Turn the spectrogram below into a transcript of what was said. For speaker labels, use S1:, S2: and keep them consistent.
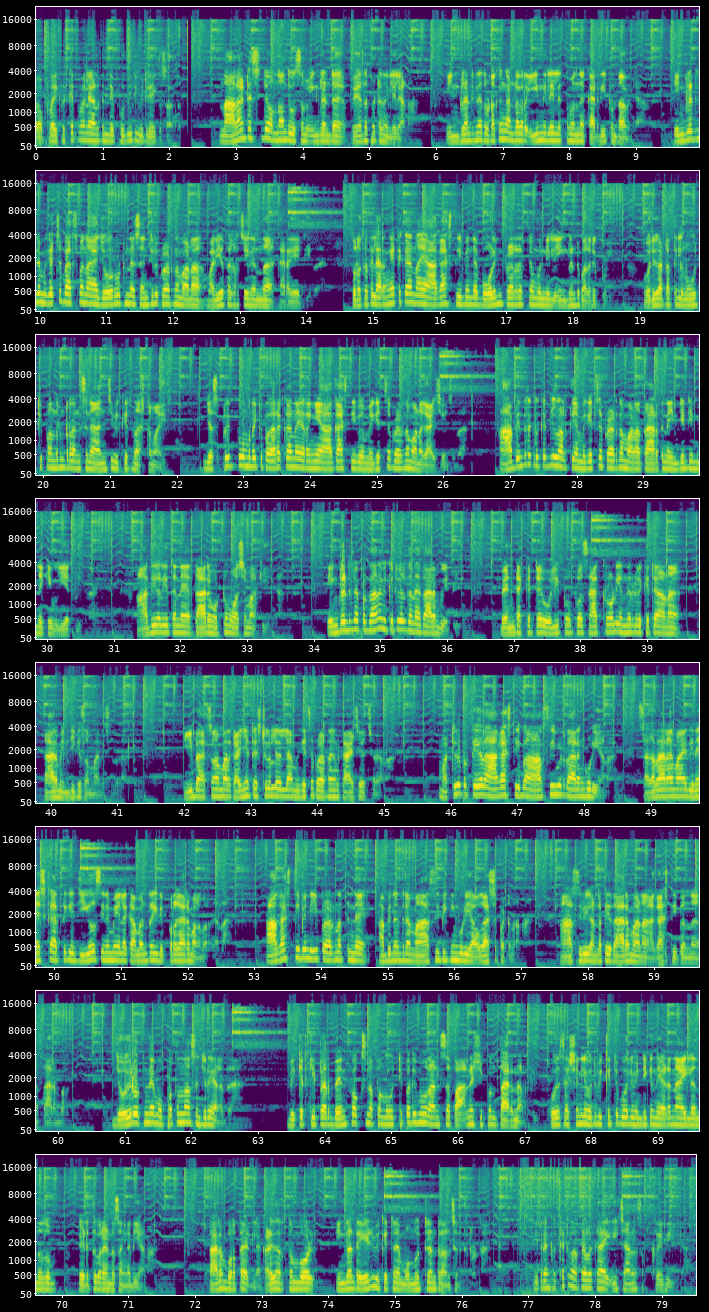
S1: Top ലൈ cricket മലയാളത്തിന്റെ പുതിയൊരു വീട്ടിലേക്ക് സ്വാഗതം. നാലാം ടെസ്റ്റിന്റെ ഒന്നാം ദിവസം ഇംഗ്ലണ്ട് ഭേദപ്പെട്ട നിലയിലാണ്. ഇംഗ്ലണ്ടിന്റെ തുടക്കം കണ്ടവർ ഈ നിലയിലെത്തുമെന്ന് കരുതിയിട്ടുണ്ടാവില്ല. ഇംഗ്ലണ്ടിന്റെ മികച്ച ബാറ്റ്സ്മാനായ ജോ റൂട്ടിന്റെ സെഞ്ചുറി പ്രകടനമാണ് വലിയ തകർച്ചയിൽ നിന്ന് കരകയറ്റിയത്. തുടക്കത്തിൽ അരങ്ങേറ്റക്കാരനായ ആകാശ് ദീപിന്റെ ബോളിംഗ് പ്രകടനത്തിന് മുന്നിൽ ഇംഗ്ലണ്ട് പതറിപ്പോയി. ഒരു ഘട്ടത്തിൽ നൂറ്റി പന്ത്രണ്ട് റൺസിന് അഞ്ച് വിക്കറ്റ് നഷ്ടമായിരുന്നു. ജസ്പ്രീത് ബൂമറയ്ക്ക് പകരക്കാരനായി ഇറങ്ങിയ ആകാശ് ദീപ് മികച്ച പ്രകടനമാണ് കാഴ്ചവെച്ചത്. ആഭ്യന്തര ക്രിക്കറ്റിൽ നടത്തിയ മികച്ച പ്രകടനമാണ് താരത്തിനെ ഇന്ത്യൻ ടീമിലേക്ക് വിളിയെത്തിയത്. ആദ്യ കളിയിൽ തന്നെ താരം ഒട്ടും മോശമാക്കിയില്ല. ഇംഗ്ലണ്ടിന്റെ പ്രധാന വിക്കറ്റുകൾ തന്നെ താരം വീഴ്ത്തി. ബെൻഡക്കറ്റ് ഒലിപ്പോപ്പ് സാക്രോളി എന്നിവരുടെ വിക്കറ്റാണ് താരം ഇന്ത്യയ്ക്ക് സമ്മാനിച്ചത്. ഈ ബാറ്റ്സ്മാൻമാർ കഴിഞ്ഞ ടെസ്റ്റുകളിലെല്ലാം മികച്ച പ്രകടനങ്ങൾ കാഴ്ചവെച്ചവരാണ്. മറ്റൊരു പ്രത്യേകത ആകാശ് ദീപ് ആർ സി ബിയുടെ താരം കൂടിയാണ്. സഹതാരമായ ദിനേശ് കാർത്തിക് ജിയോ സിനിമയിലെ കമൻട്രിയിൽ ഇപ്രകാരമാണ് പറഞ്ഞത്. ആകാശ് ദീപിന്റെ ഈ പ്രകടനത്തിന്റെ അഭിനന്ദനം ആർ സി ബിക്കും കൂടി അവകാശപ്പെട്ടതാണ്. ആർ സി ബി കണ്ടെത്തിയ താരമാണ് ആകാശ് ദീപ് എന്ന് താരം പറഞ്ഞു. ജോയ് റൂട്ടിന്റെ മുപ്പത്തൊന്നാം സെഞ്ചുറിയാണിത്. വിക്കറ്റ് കീപ്പർ ബെൻ ഫോക്സിനൊപ്പം നൂറ്റി പതിമൂന്ന് റൺസ് പാർട്ണർഷിപ്പും താരം നടത്തി. ഒരു സെഷനിൽ ഒരു വിക്കറ്റ് പോലും ഇന്ത്യയ്ക്ക് നേടാനായില്ലെന്നതും എടുത്തു പറയേണ്ട സംഗതിയാണ്. താരം പുറത്തായിട്ടില്ല. കളി നിർത്തുമ്പോൾ ഇംഗ്ലണ്ട് ഏഴ് വിക്കറ്റിന് മുന്നൂറ്റി രണ്ട് റൺസ് എടുത്തിട്ടുണ്ട്. ഇത്തരം ക്രിക്കറ്റ് വാർത്തകൾക്കായി ഈ ചാനൽ സബ്സ്ക്രൈബ് ചെയ്യുക.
